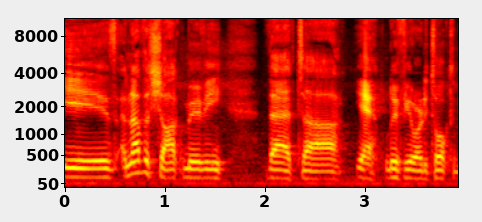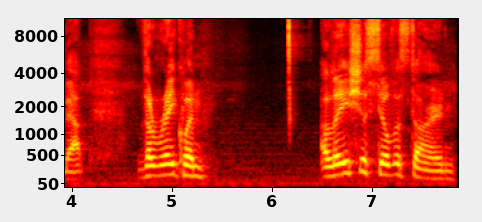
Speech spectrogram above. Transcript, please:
is another shark movie that, uh, yeah, Luffy already talked about. The Requin. Alicia Silverstone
